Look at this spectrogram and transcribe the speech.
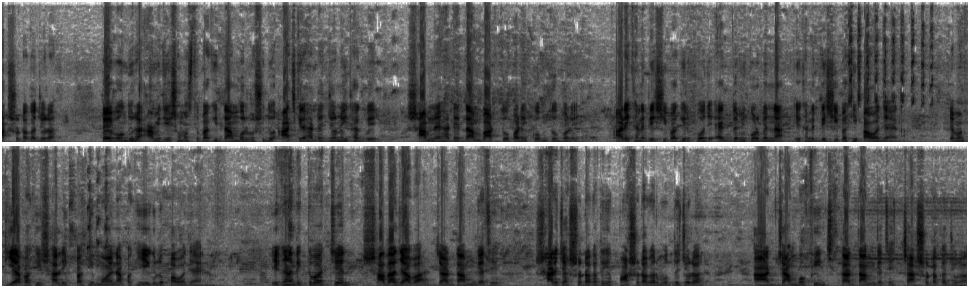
আটশো টাকা জোড়া। তবে বন্ধুরা, আমি যে সমস্ত পাখির দাম বলব শুধু আজকের হাটের জন্যই থাকবে। সামনের হাটের দাম বাড়তেও পারে, কমতেও পারে। আর এখানে দেশি পাখির খোঁজ একদমই করবেন না, এখানে দেশি পাখি পাওয়া যায় না। যেমন টিয়া পাখি, শালিক পাখি, ময়না পাখি, এগুলো পাওয়া যায় না। এখানে দেখতে পাচ্ছেন সাদা জাবা, যার দাম গেছে সাড়ে চারশো টাকা থেকে পাঁচশো টাকার মধ্যে জোড়া। আর জাম্বো ফিঞ্চ, তার দাম গেছে চারশো টাকা জোড়া।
